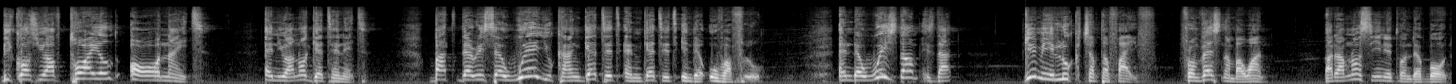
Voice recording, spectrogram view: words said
because you have toiled all night and you are not getting it. But there is a way you can get it and get it in the overflow. And the wisdom is that give me Luke chapter 5 from verse number 1. But I'm not seeing it on the board.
